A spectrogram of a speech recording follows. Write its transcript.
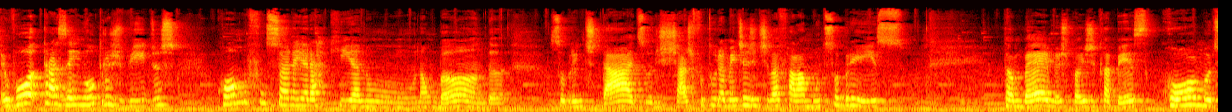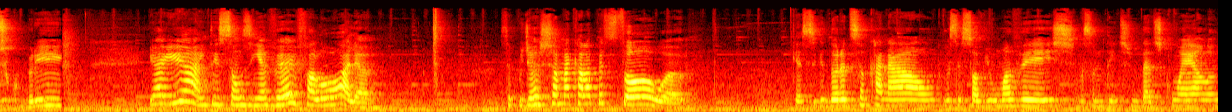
Eu vou trazer em outros vídeos como funciona a hierarquia no, na Umbanda, sobre entidades, orixás. Futuramente a gente vai falar muito sobre isso também, meus pais de cabeça, como eu descobri. E aí a intençãozinha veio e falou: olha, você podia chamar aquela pessoa que é seguidora do seu canal, que você só viu uma vez, você não tem intimidade com ela,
